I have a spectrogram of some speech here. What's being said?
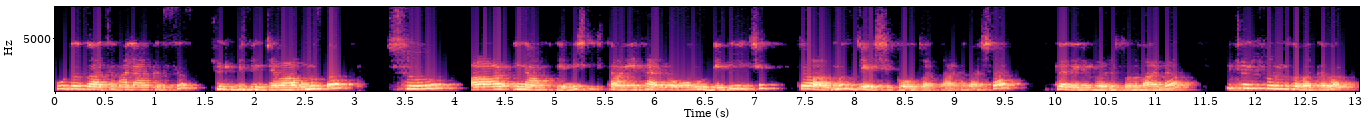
Burada zaten alakasız. Çünkü bizim cevabımız da two are enough demiş. İki tane yeterli olur dediği için cevabımız C şıkkı olacaktı arkadaşlar. Dikkat edelim böyle sorularda. Üçüncü sorumuza bakalım.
